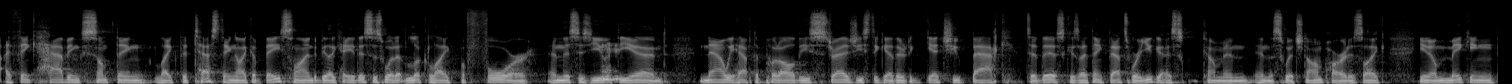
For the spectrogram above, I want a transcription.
I think having something like the testing, like a baseline to be like, hey, this is what it looked like before, and this is you at the end. Now we have to put all these strategies together to get you back to this. Cause I think that's where you guys come in in the switched on part is like, you know, making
